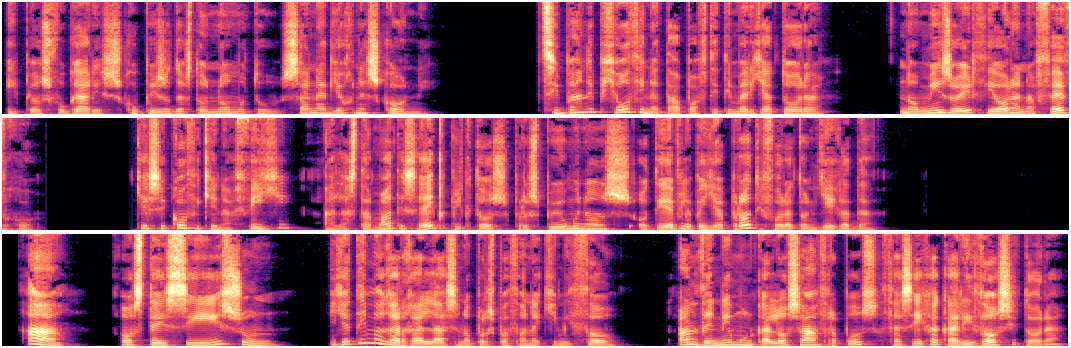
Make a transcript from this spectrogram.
είπε ο σφουγγάρης σκουπίζοντας τον ώμο του σαν να έδιωχνε σκόνη. «Τσιμπάνε πιο δυνατά από αυτή τη μεριά τώρα. Νομίζω ήρθε η ώρα να φεύγω». Και σηκώθηκε να φύγει, αλλά σταμάτησε έκπληκτος, προσποιούμενος ότι έβλεπε για πρώτη φορά τον γίγαντα. «Α, ώστε εσύ ήσουν. Γιατί με γαργαλάς ενώ προσπαθώ να κοιμηθώ; Αν δεν ήμουν καλός άνθρωπος, θα σε είχα καριδώσει τώρα».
